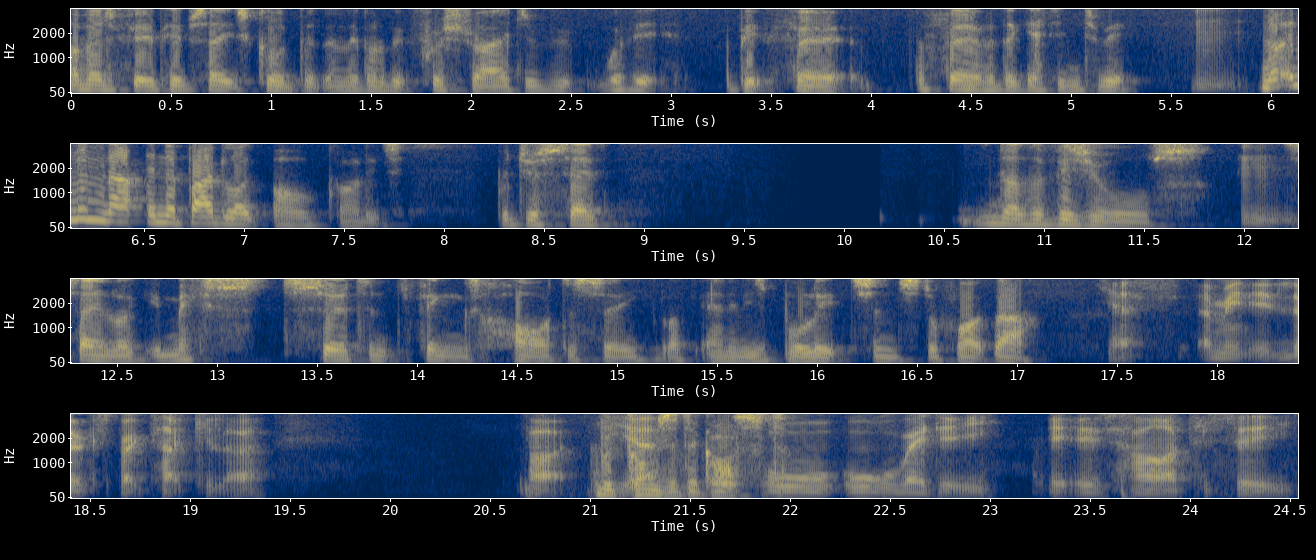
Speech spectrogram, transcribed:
I've heard a few people say it's good, but then they got a bit frustrated with- with it a bit fur- the further they get into it. Mm. Not in a in a bad like oh god it's, but just said, you know the visuals Mm. saying like it makes certain things hard to see like enemies bullets and stuff like that. Yes, I mean it looks spectacular, but It comes at a cost. al- already, it is hard to see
